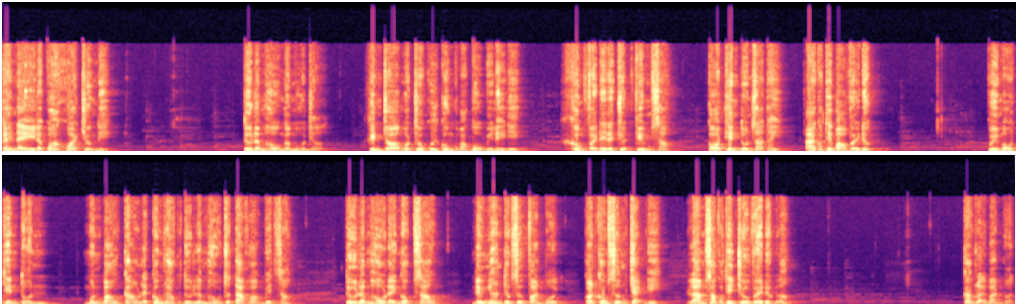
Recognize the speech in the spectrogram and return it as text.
Cái này là quá khoa trương đi. Từ lâm hầu ngầm hỗ trợ, Khiến cho một châu cuối cùng của bắc bộ bị lấy đi. Không phải đây là chuyện phiếm sao? Có thiên tôn ra tay, Ai có thể bảo vệ được? Quỷ mẫu thiên tôn Muốn báo cáo lại công lao của Từ Lâm Hầu cho Tà Hoàng biết sao? Từ Lâm Hầu này ngốc sao? Nếu như hắn thực sự phản bội, Còn không sớm chạy đi, Làm sao có thể trở về được nữa? Các loại bàn luận,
